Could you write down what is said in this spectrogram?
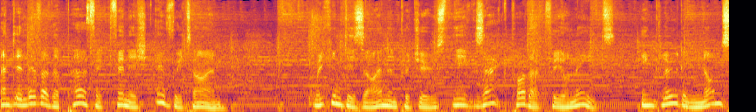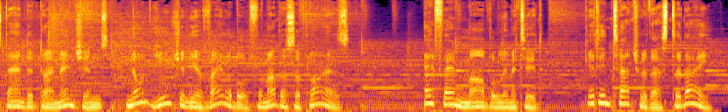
and deliver the perfect finish every time. We can design and produce the exact product for your needs, including non-standard dimensions not usually available from other suppliers. FM Marble Limited. Get in touch with us today.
